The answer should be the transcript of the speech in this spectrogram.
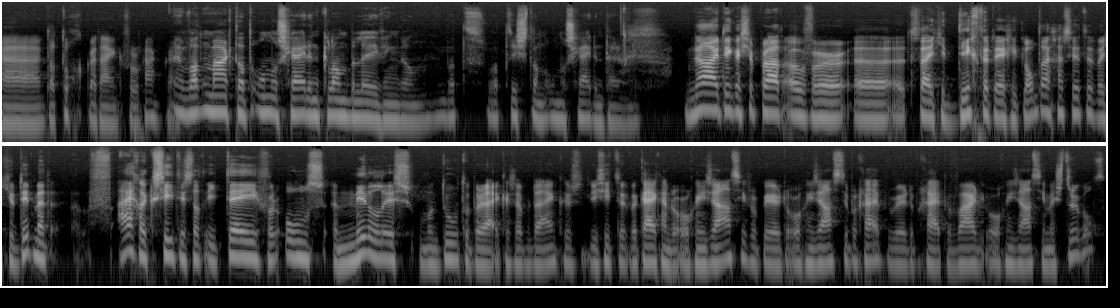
Eh, dat toch uiteindelijk voor elkaar krijgen. En wat maakt dat onderscheidend klantbeleving dan? Wat, wat is dan onderscheidend daaraan? Nou, ik denk als je praat over eh, het feit dat je dichter tegen je klant aan gaat zitten. Wat je op dit moment eigenlijk ziet, is dat IT voor ons een middel is om een doel te bereiken. Eigenlijk. Dus je ziet, eh, we kijken naar de organisatie, proberen de organisatie te begrijpen, proberen te begrijpen waar die organisatie mee struggelt.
